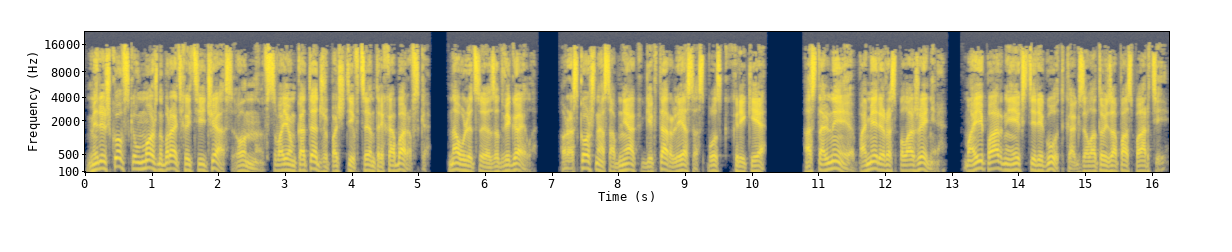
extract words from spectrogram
Мережковскому можно брать хоть сейчас. Он в своем коттедже почти в центре Хабаровска, на улице Задвигайло. Роскошный особняк, гектар леса, спуск к реке. Остальные по мере расположения. Мои парни их стерегут, как золотой запас партии.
